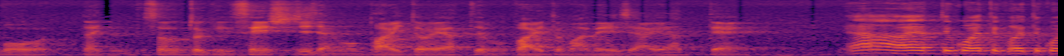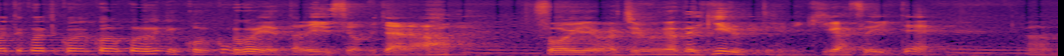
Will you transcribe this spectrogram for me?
うんもう何その時に選手時代もバイトをやってもバイトマネージャーやってああやってこうやってこうやってこうやってこうやってこういうふうにこういうふうにやったらいいですよみたいな、うんそういうのが自分ができるっていうふうに気がついて、うんうん、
